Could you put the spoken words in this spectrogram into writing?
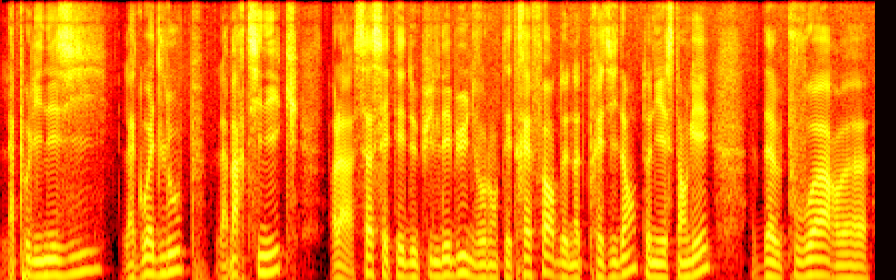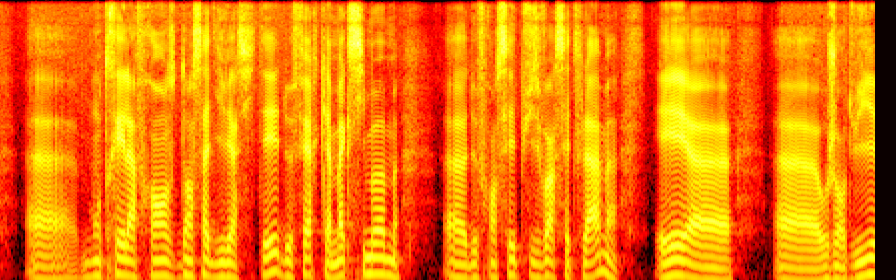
la Polynésie, la Guadeloupe, la Martinique. Voilà, ça c'était depuis le début une volonté très forte de notre président, Tony Estanguet, de pouvoir euh, euh, montrer la France dans sa diversité, de faire qu'un maximum euh, de Français puissent voir cette flamme. Et aujourd'hui,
